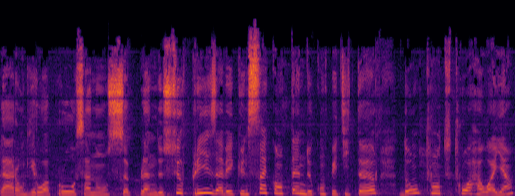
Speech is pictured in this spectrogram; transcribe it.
La Rangiroa Pro s'annonce pleine de surprises avec une cinquantaine de compétiteurs, dont 33 hawaïens.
